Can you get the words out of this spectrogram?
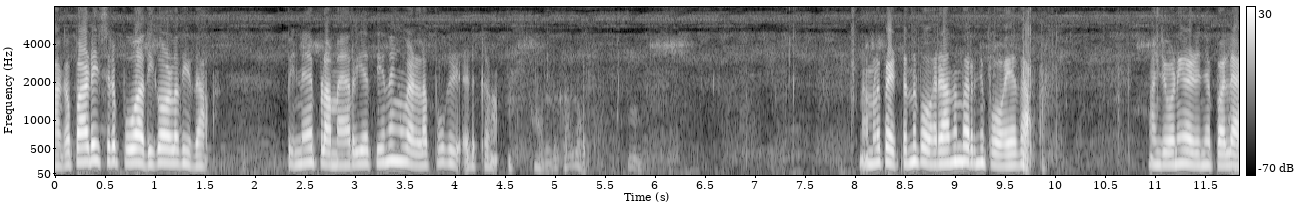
ആകപ്പാട് ഇച്ചിരി പൂ അധികം ഉള്ളത് ഇതാ. പിന്നെ പ്ലമേറിയത്തിൽ നിന്ന് വെള്ളപ്പൂ എടുക്കണം. നമ്മൾ പെട്ടെന്ന് പോരാന്നും പറഞ്ഞ് പോയതാ. അഞ്ചു മണി കഴിഞ്ഞപ്പോൾ അല്ലേ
